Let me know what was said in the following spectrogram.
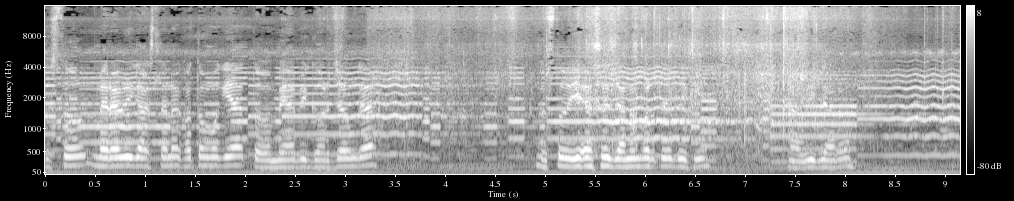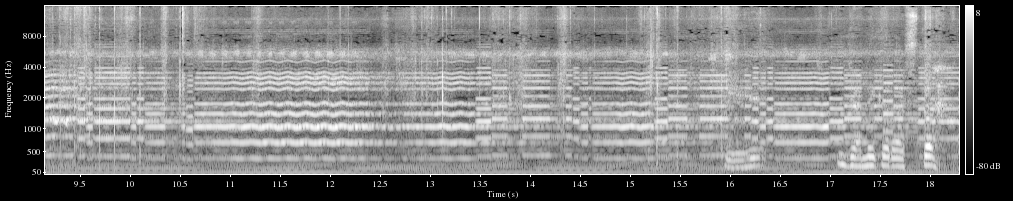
दोस्तों, मेरा भी घास लेना ख़त्म हो गया तो मैं अभी घर जाऊँगा। दोस्तों, ये ऐसे जाना पड़ते देखिए अभी जा रहा हूँ जाने का रास्ता।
